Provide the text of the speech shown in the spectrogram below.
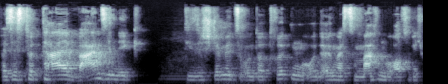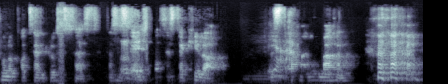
es ist total wahnsinnig, diese Stimme zu unterdrücken und irgendwas zu machen, worauf du nicht 100% Lust hast. Das ist echt, das ist der Killer. Das ja. kann man nicht machen.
